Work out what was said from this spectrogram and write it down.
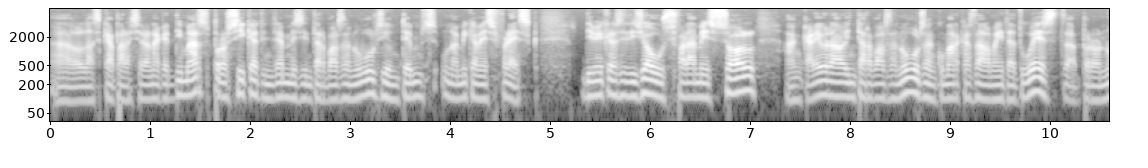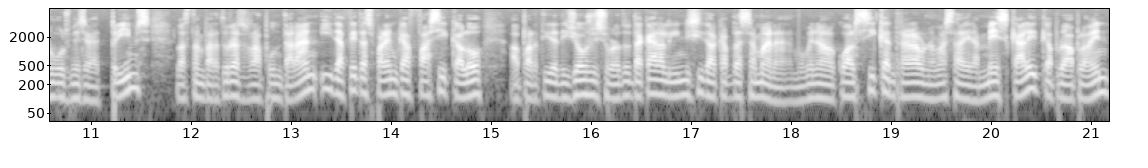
eh, les que apareixeran aquest dimarts, però sí que tindrem més intervals de núvols i un temps una mica més fresc. Dimecres i dijous farà més sol, encara hi haurà intervals de núvols en comarques de la meitat oest, però núvols més aviat prims, les temperatures repuntaran i, de fet, esperem que faci calor a partir de dijous i sobretot de cara a l'inici del cap de setmana, moment en el qual sí que entrarà una massa d'aire més càlid que probablement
